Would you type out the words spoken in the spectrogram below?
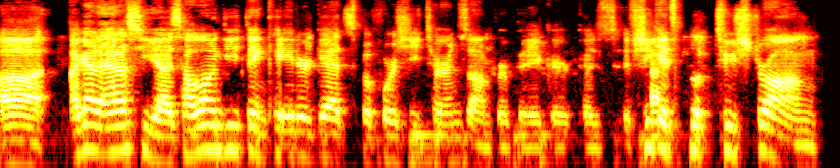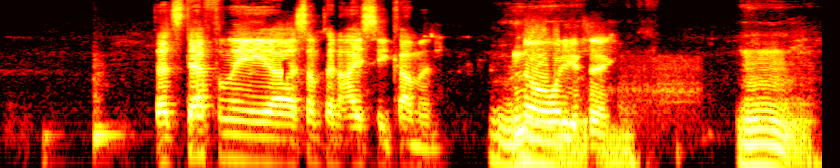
Uh, I got to ask you guys, how long do you think Hayter gets before she turns on for Baker? Because if she gets booked too strong, that's definitely uh, something I see coming. No, what do you think? Mm.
